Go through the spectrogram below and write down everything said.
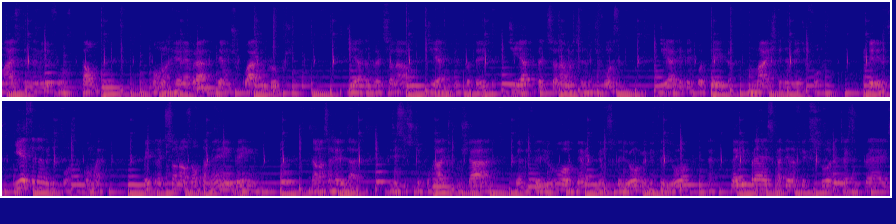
mais o treinamento de força. Então, vamos lá, relembrar, temos quatro grupos, dieta tradicional, dieta hiperproteica, dieta tradicional mais treinamento de força, dieta hiperproteica mais treinamento de força. Beleza. E esse treinamento de força, como é? Bem tradicionalzão também, bem da nossa realidade. Exercício de empurrar, de puxar, membro inferior, membro, membro superior, membro inferior, né? leg press, cadeira flexora, chest press,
